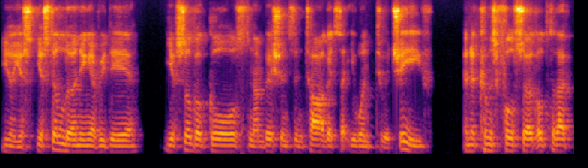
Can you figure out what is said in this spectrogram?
You know you're, you're still learning every day. You've still got goals and ambitions and targets that you want to achieve. And it comes full circle to that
